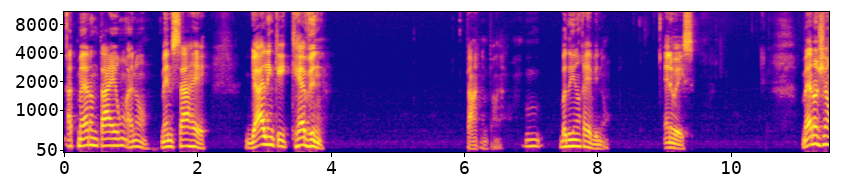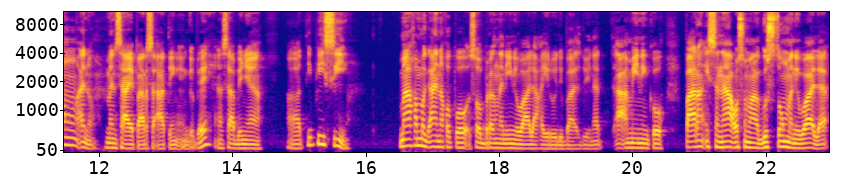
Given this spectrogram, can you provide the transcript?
At meron tayong, ano, mensahe galing kay Kevin. Pangin pa nga. Baduy ng Kevin, no? Anyways, meron siyang, ano, mensahe para sa ating ngayong gabi. Ang sabi niya, ah, TPC, mga kamag-anak ko po, sobrang naniniwala kay Rudy Baldwin at aaminin ko, parang isa na ako sa mga gustong maniwala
